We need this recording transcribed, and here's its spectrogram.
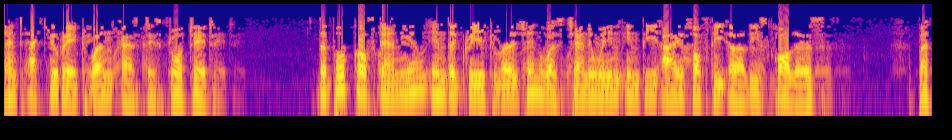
and accurate one as distorted. The book of Daniel in the Greek version was genuine in the eyes of the early scholars. But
